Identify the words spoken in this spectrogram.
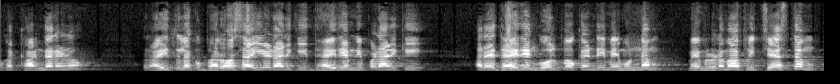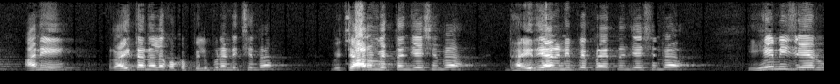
ఒక ఖండనను రైతులకు భరోసా ఇవ్వడానికి ధైర్యం నింపడానికి అరే ధైర్యం కోల్పోకండి మేము ఉన్నాం మేము రుణమాఫీ చేస్తాం అని రైతన్నలకు ఒక పిలుపునండిచ్చిండ్రా విచారం వ్యక్తం చేసిండ్రా ధైర్యాన్ని నింపే ప్రయత్నం చేసిండ్రా. ఏమీ చేయరు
